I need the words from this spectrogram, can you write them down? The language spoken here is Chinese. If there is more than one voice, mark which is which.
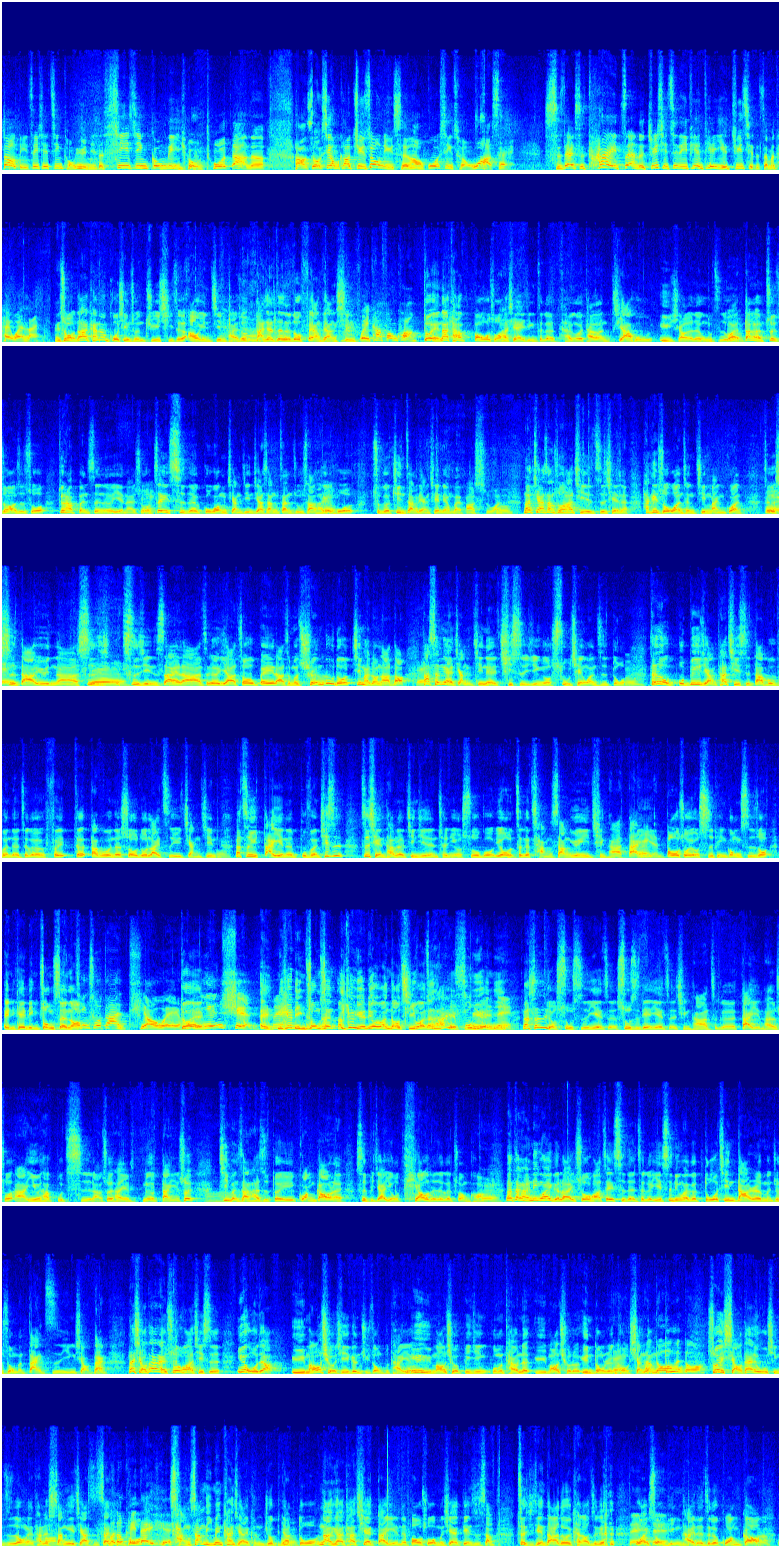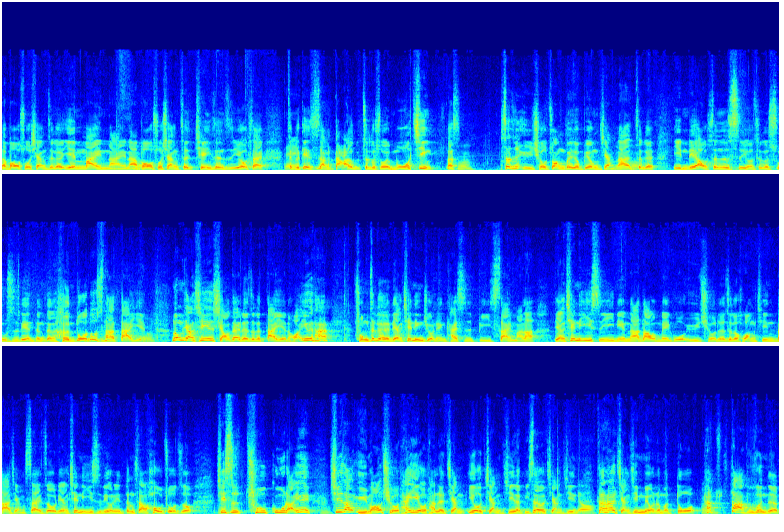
Speaker 1: 到底这些金童玉女的吸金功力有多大呢？好，首先我们看到举重女神哦，郭幸存，哇塞！实在是太赞了，举起自己的一片天，也举起了咱们台湾来。
Speaker 2: 没错，大家看到郭幸存举起这个奥运金牌的时候，大家真的都非常非常兴奋，
Speaker 1: 为他疯狂。
Speaker 2: 对，那他包括说他现在已经这个成为台湾家喻户晓的人物之外，当然最重要是说，对他本身而言来说，这一次的国光奖金加上赞助商，他可以获这个进账两千两百八十万。那加上说他其实之前呢，他可以说完成金满贯，这个四大运啊、世世锦赛啦、这个亚洲杯啦，什么全部都金牌都拿到。他生涯奖金呢，其实已经有数千万之多。但是我我必须讲，他其实大部分的这个费，这大部分的收入都来自于奖金。那至于代言的部分，其实之前他们的经纪人曾经有说过，有这个厂商愿意请他代言，包括说有食品公司说，哎，你可以领终身哦。
Speaker 1: 听说他很挑哎，
Speaker 2: 对，
Speaker 1: 严选，
Speaker 2: 哎，你可以领终身，一个月六万到七万，但是他也不愿意。那甚至有素食业者、素食店业者请他这个代言，他就说啊，因为他不吃了，所以他也没有代言。所以基本上他是对于广告呢是比较有挑的这个状况。那当然另外一个来说的话，这一次的这个也是另外一个夺金大热门。就是我们戴资颖小戴。那小戴来说的话，其实因为我知道羽毛球其实跟举重不太一样，因为羽毛球毕竟我们台湾的羽毛球的运动人口相当多
Speaker 1: 很多，
Speaker 2: 所以小戴的无形之中呢，它的商业价值在
Speaker 1: 很多
Speaker 2: 厂商里面看起来可能就比较多。那你看他现在代言的，包括说我们现在电视上这几天大家都会看到这个外送平台的这个广告，那包括说像这个燕麦奶啦，包括说像这前一阵子也有在这个电视上打这个所谓魔镜，那是。甚至羽球装备都不用讲，那这个饮料，甚至是有这个素食店等等，很多都是他代言。那我们讲，其实小戴的这个代言的话，因为他从这个两千零九年开始比赛嘛，那两千零一十一年拿到美国羽球的这个黄金大奖赛之后，两千零一十六年登上后座之后，其实出估了，因为其实际上羽毛球它也有它的奖，也有奖金的，比赛有奖金，但它的奖金没有那么多，它大部分的。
